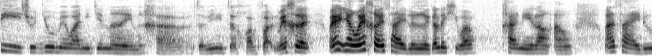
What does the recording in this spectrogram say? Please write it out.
สี่ชุดยูเมวานิเกไนนะคะ จะวิ่งหนีจากความฝันไม่เคย ไม่ยังไม่เคยใส่เลยก็เลยคิดว่าครั้งนี้ลองเอามาใส่ดู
